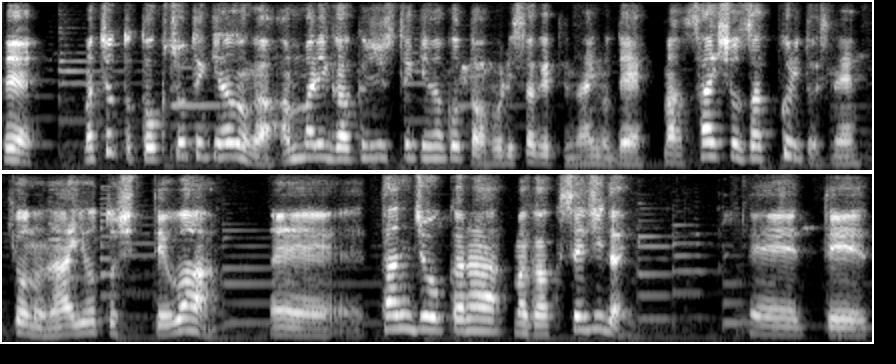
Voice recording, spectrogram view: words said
で、まあ、ちょっと特徴的なのがあんまり学術的なことは掘り下げてないので、まあ、最初ざっくりとですね、今日の内容としては、えー、誕生から、まあ、学生時代、えー、で、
